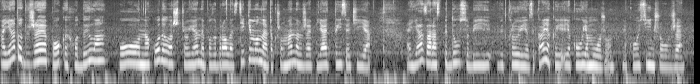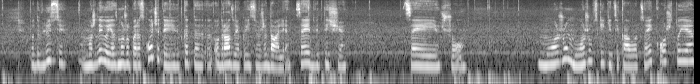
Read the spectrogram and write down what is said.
А я тут вже поки ходила, понаходила, що я не позабрала стільки монеток, що в мене вже 5 тисяч є. А Я зараз піду собі відкрию язика, який, якого я можу, якогось іншого вже. Подивлюся, можливо, я зможу перескочити і відкрити одразу якийсь вже далі. Цей 2000. Цей що? Можу, можу. Скільки цікаво, цей коштує.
